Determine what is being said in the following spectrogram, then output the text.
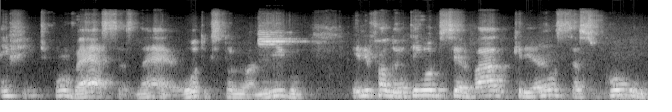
enfim, de conversas, né? outro que se tornou amigo, ele falou: Eu tenho observado crianças com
